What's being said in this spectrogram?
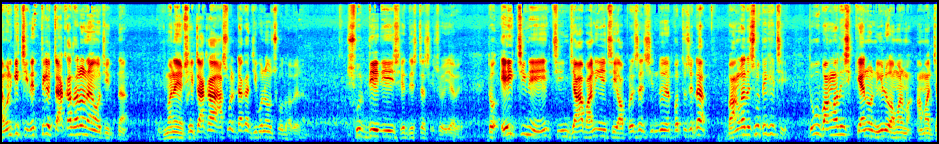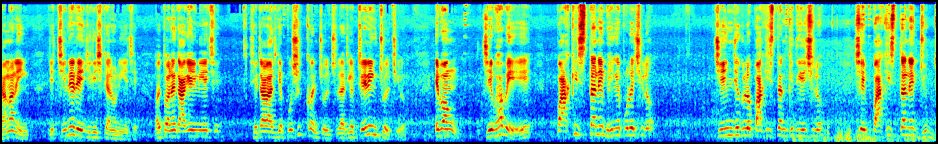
এমনকি চীনের থেকে টাকা ধারও নেওয়া উচিত না। মানে সেই টাকা, আসল টাকা জীবনেও শোধ হবে না। সুদ দিয়ে দিয়ে সে দেশটা শেষ হয়ে যাবে। তো এই চীনে চীন যা বানিয়েছে, অপারেশন সিন্ধুরের পর তো সেটা বাংলাদেশও দেখেছে। তবু বাংলাদেশ কেন নিল আমার আমার জানা নেই যে চীনের এই জিনিস কেন নিয়েছে। হয়তো অনেক আগেই নিয়েছে। সেটার আজকে প্রশিক্ষণ চলছিল, আজকে ট্রেনিং চলছিল। এবং যেভাবে পাকিস্তানে ভেঙে পড়েছিল, চীন যেগুলো পাকিস্তানকে দিয়েছিল, সেই পাকিস্তানের যুদ্ধ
